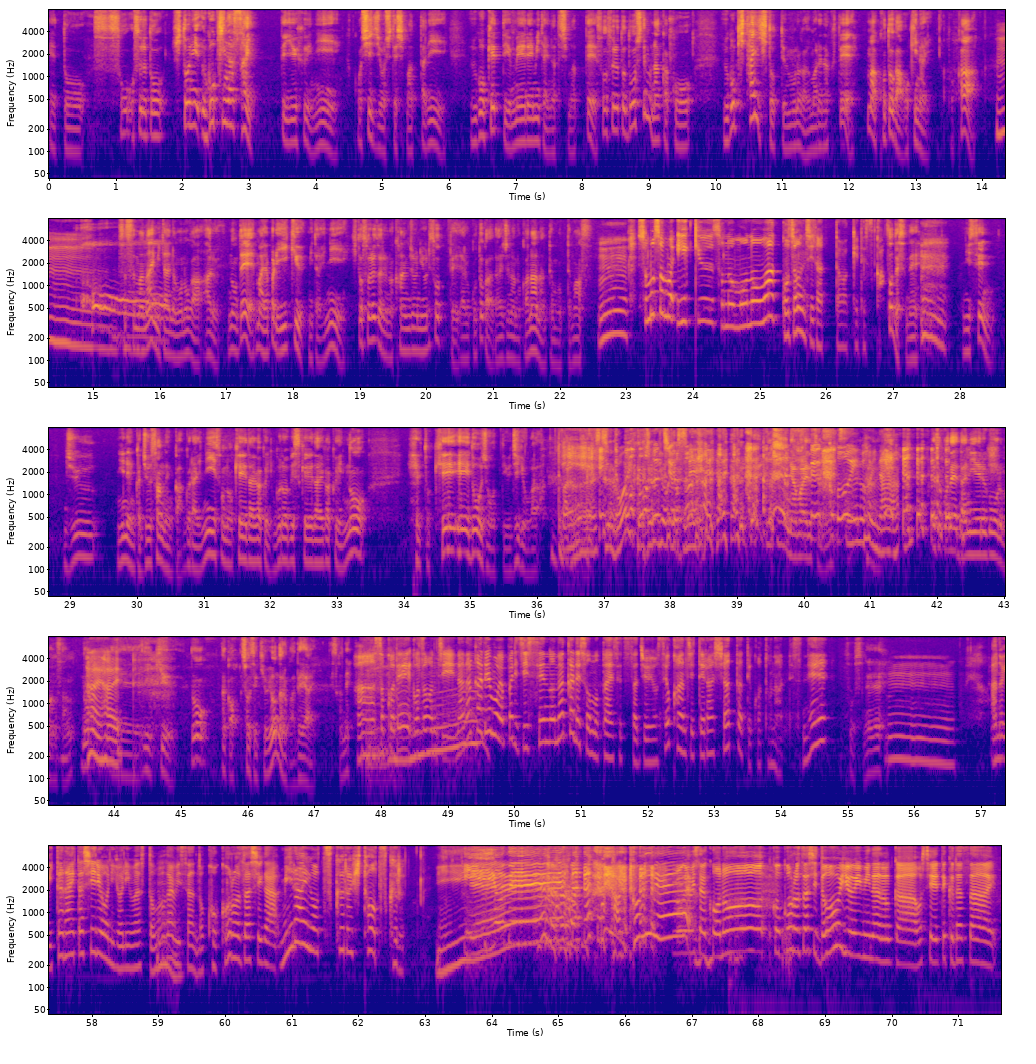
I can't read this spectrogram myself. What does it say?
えっと、そうすると人に動きなさいっていうふうにこう指示をしてしまったり動けっていう命令みたいになってしまってそうするとどうしてもなんかこう動きたい人っていうものが生まれなくてまあことが起きないとかうん。進まないみたいなものがあるので、まあ、やっぱり EQ みたいに人それぞれの感情に寄り添ってやることが大事なのかななんて思ってます。うん。そもそも EQ そのものはご存知だったわけですか？そうですね、2012年か13年かぐらいにその経営大学院グロービス経営大学院の、えっと経営道場っていう事業がえーすごい授業ですね。いい名前ですよね。すごいな。でそこでダニエル・ゴールマンさんの、はいはいえー EQ のなんか書籍を読んだのが出会いですかね。ああそこでご存知な中でもやっぱり実践の中でその大切さ重要性を感じてらっしゃったということなんですね。そうですね。うーんあのいただいた資料によりますと最上さんの志が未来を作る人を作る。いいね。いいよね。かっこいいね。最上さんこの志どういう意味なのか教えてください。い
